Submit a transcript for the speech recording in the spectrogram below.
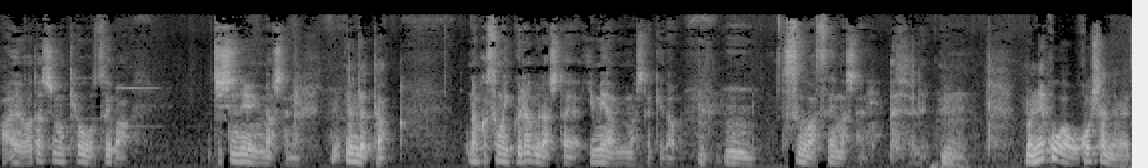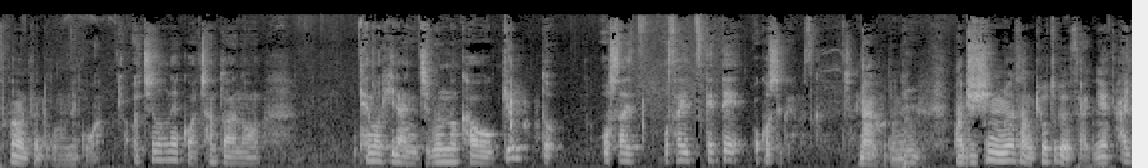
はい私も今日そういえば地震の夢見ましたね。何だった？なんかすごいグラグラした夢は見ましたけど、うん、すぐ忘れましたね。うん。まあ、猫が起こしたんじゃないですか？あなたのところの猫が。うちの猫はちゃんとあの手のひらに自分の顔をギュッと押さえ押さえつけて起こしてくれますかなるほどね、うん、まあ、地震皆さん気をつけてくださいね、はい、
